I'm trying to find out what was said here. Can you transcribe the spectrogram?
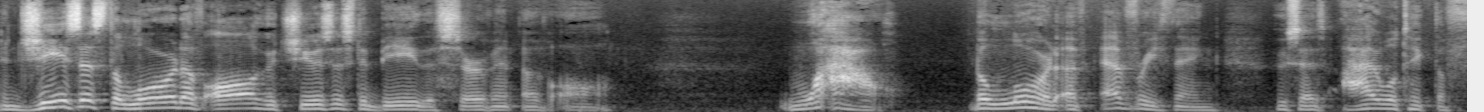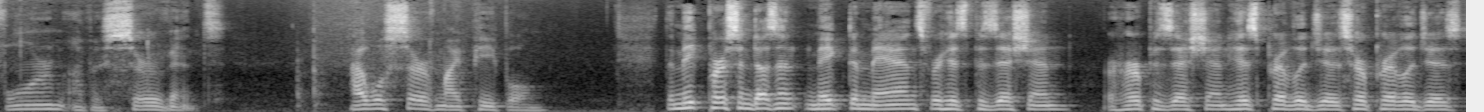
and Jesus, the Lord of all, who chooses to be the servant of all. Wow! The Lord of everything, who says, I will take the form of a servant. I will serve my people. The meek person doesn't make demands for his position or her position, his privileges, her privileges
